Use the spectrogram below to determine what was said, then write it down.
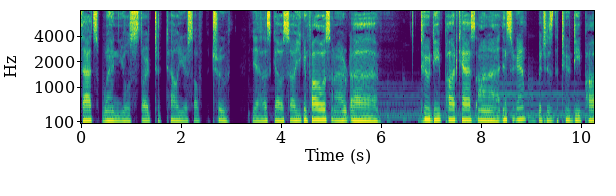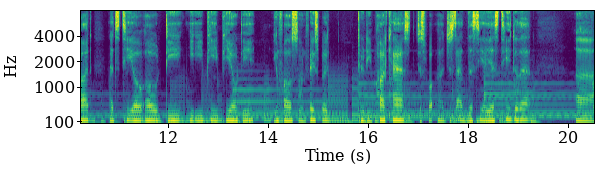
that's when you'll start to tell yourself the truth. Yeah, let's go. So you can follow us on our uh, Too Deep podcast on uh, Instagram, which is the Too Deep Pod. That's T O O D E E P P O D. You can follow us on Facebook, Too Deep Podcast. Just uh, just add the C A S T to that. Uh,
